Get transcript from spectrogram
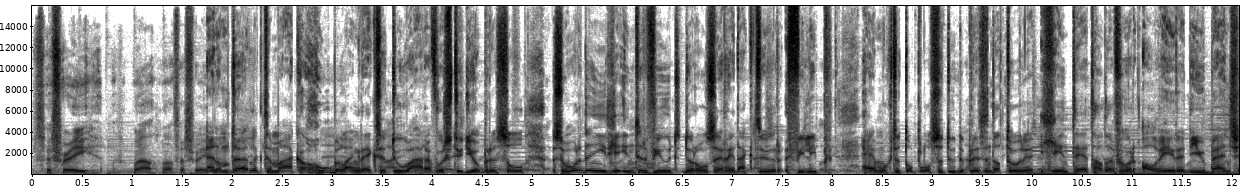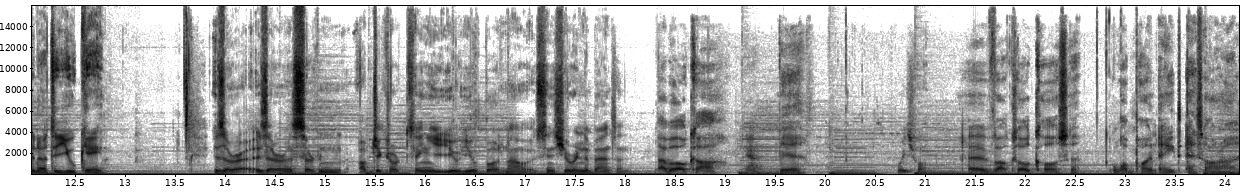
for free. Well, not for free. En om duidelijk te maken hoe belangrijk ze toe waren voor Studio Brussel, ze worden hier geïnterviewd door onze redacteur Philippe. Hij mocht het oplossen toen de presentatoren geen tijd hadden voor alweer een nieuw bandje uit de UK. Is there is there a certain object or thing you, you you've bought now since you're in the band? And I bought a car. yeah, Yeah. which one? A Vauxhall Corsa 1.8 SRI.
